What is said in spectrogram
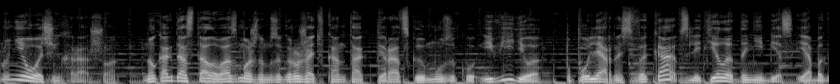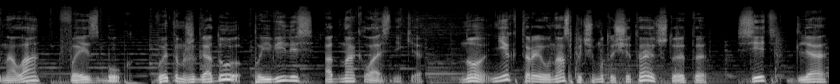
ну, не очень хорошо. Но когда стало возможным загружать в контакт пиратскую музыку и видео, популярность ВК взлетела до небес и обогнала Facebook. В этом же году появились одноклассники. Но некоторые у нас почему-то считают, что это сеть для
